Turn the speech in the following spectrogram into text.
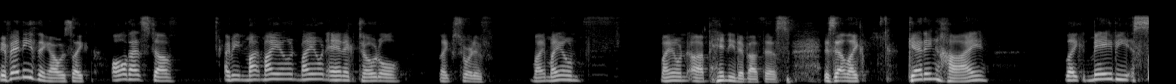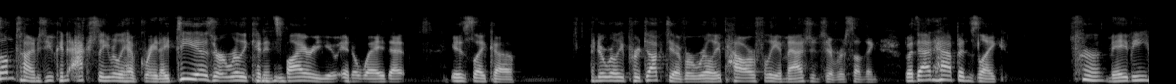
if anything, I was like, all that stuff. I mean, my, my own my own anecdotal, like sort of my my own my own opinion about this is that like getting high, like maybe sometimes you can actually really have great ideas or it really can mm-hmm. inspire you in a way that is like a you know really productive or really powerfully imaginative or something. But that happens like maybe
